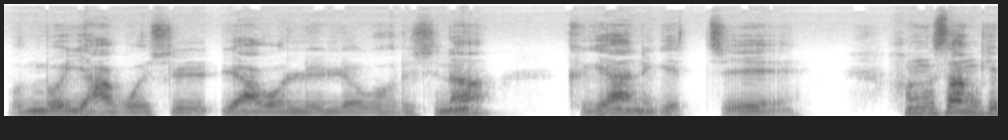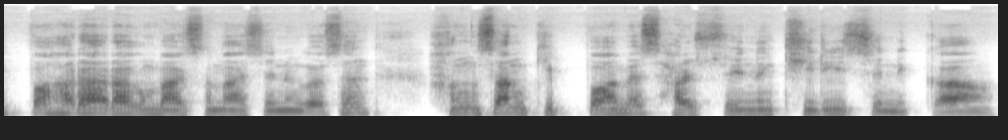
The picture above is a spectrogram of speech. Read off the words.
뭐약 오실, 약 올리려고 그러시나? 그게 아니겠지. 항상 기뻐하라라고 말씀하시는 것은 항상 기뻐하며 살 수 있는 길이 있으니까,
